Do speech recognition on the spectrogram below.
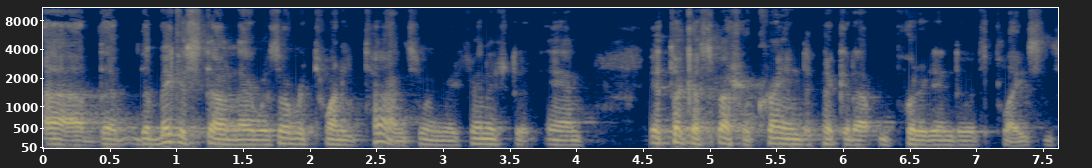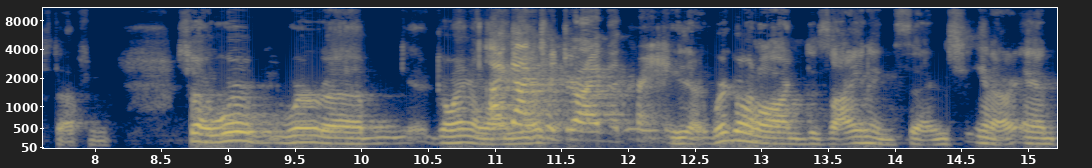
uh, the, the biggest stone there was over 20 tons when we finished it. And it took a special crane to pick it up and put it into its place and stuff. And so we're, we're um, going along. I got there. to drive the crane. Yeah, we're going along designing things, you know, and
